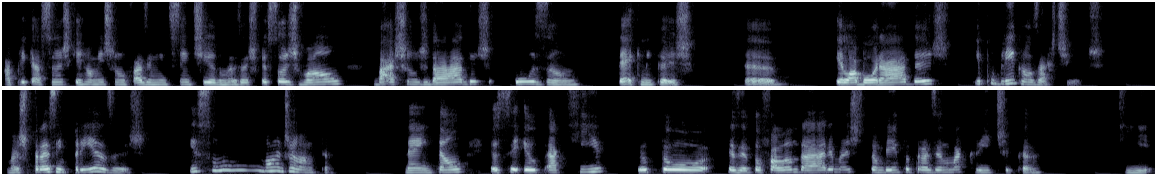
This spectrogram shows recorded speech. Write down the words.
aplicações que realmente não fazem muito sentido, mas as pessoas vão, baixam os dados, usam técnicas é, elaboradas e publicam os artigos. Mas para as empresas, isso não, não adianta. Né? Então, eu, eu aqui eu estou, quer dizer, estou falando da área, mas também estou trazendo uma crítica que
